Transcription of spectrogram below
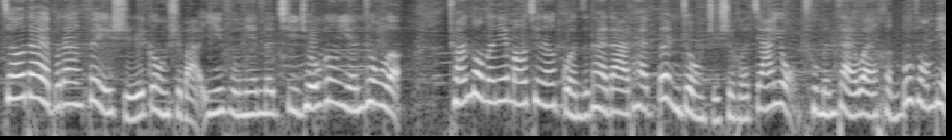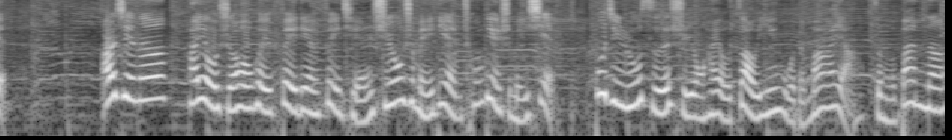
胶带不但费时，更是把衣服粘的起球更严重了。传统的粘毛器呢，滚子太大太笨重，只适合家用，出门在外很不方便。而且呢，还有时候会费电费钱，使用时没电，充电时没线。不仅如此，使用还有噪音，我的妈呀，怎么办呢？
